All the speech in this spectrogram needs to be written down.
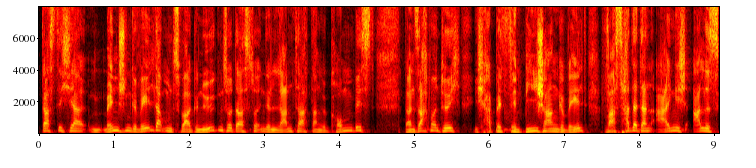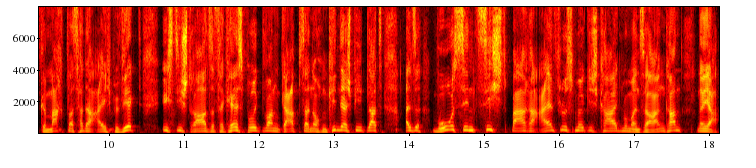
dass dich ja Menschen gewählt haben, und zwar genügend, sodass du in den Landtag dann gekommen bist. Dann sagt man natürlich, ich habe jetzt den Bischan gewählt. Was hat er dann eigentlich alles gemacht? Was hat er eigentlich bewirkt? Ist die Straße verkehrsberuhigt worden? Gab es da noch einen Kinderspielplatz? Also, wo sind sichtbare Einflussmöglichkeiten, wo man sagen kann, naja,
